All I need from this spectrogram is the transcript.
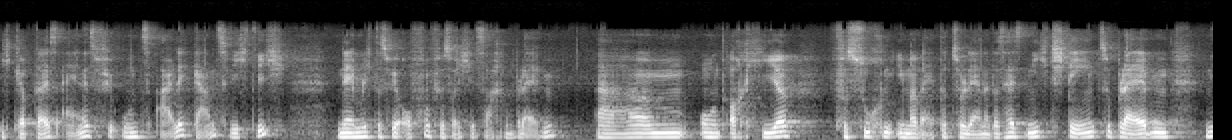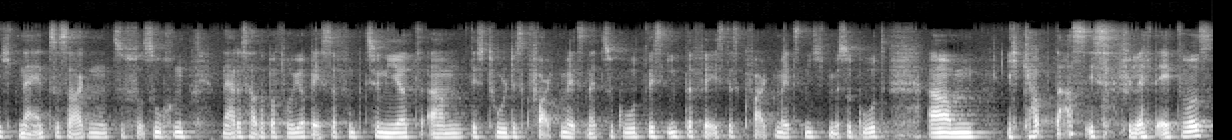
ich glaube, da ist eines für uns alle ganz wichtig, nämlich, dass wir offen für solche Sachen bleiben. Ähm, und auch hier versuchen, immer weiter zu lernen. Das heißt, nicht stehen zu bleiben, nicht Nein zu sagen, zu versuchen, naja, das hat aber früher besser funktioniert, ähm, das Tool, das gefällt mir jetzt nicht so gut, das Interface, das gefällt mir jetzt nicht mehr so gut. Ähm, ich glaube, das ist vielleicht etwas,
